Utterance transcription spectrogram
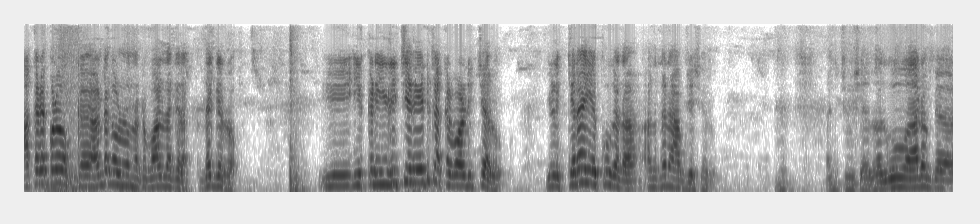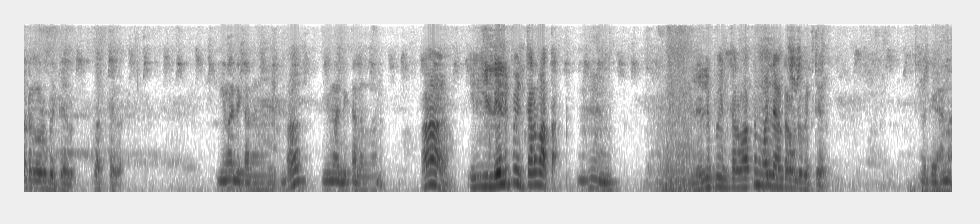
అక్కడెక్కడో అండగా ఉందంట వాళ్ళ దగ్గర దగ్గరలో. ఈ ఇక్కడ వీళ్ళు ఇచ్చే రేటుకి అక్కడ వాళ్ళు ఇచ్చారు. వీళ్ళు కిరాయి ఎక్కువ కదా అందుకని ఆఫ్ చేశారు. అని చూశారు. అదిగో ఆరోగ్య అండగా పెట్టారు కొత్తగా. ఈ మధ్య కాలంలో? ఈ మధ్య కాలంలో? ఆ, వీళ్ళు వెళ్ళిపోయిన తర్వాత. వీళ్ళు వెళ్ళిపోయిన తర్వాత మళ్ళీ అండర్గ్రౌండ్ పెట్టారు. ఓకే అన్న.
